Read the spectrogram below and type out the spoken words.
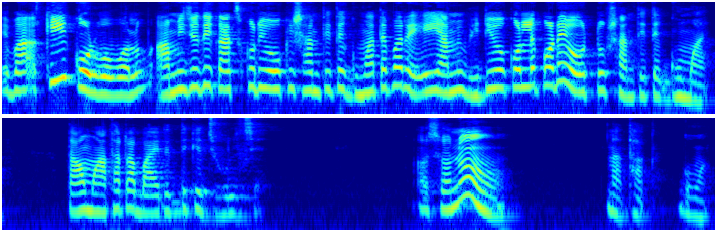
এবার কি করব বলো? আমি যদি কাজ করি, ও কি শান্তিতে ঘুমাতে পারে? এই আমি ভিডিও করলে পরে ও একটু শান্তিতে ঘুমায়। তাও মাথাটা বাইরের দিকে ঝুলছে। ও, শোনো। না, থাক, ঘুমাক।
